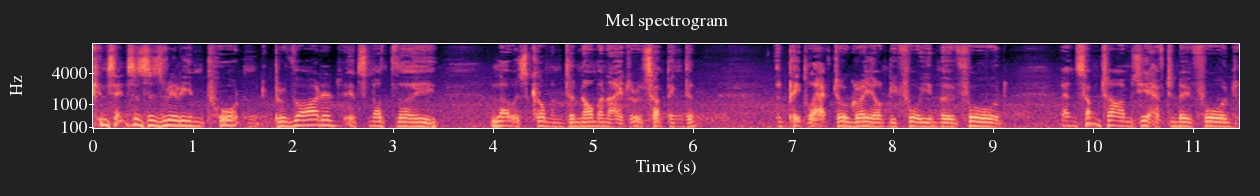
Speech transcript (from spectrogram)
consensus is really important, provided it's not the lowest common denominator of something that, that people have to agree on before you move forward. And sometimes you have to move forward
